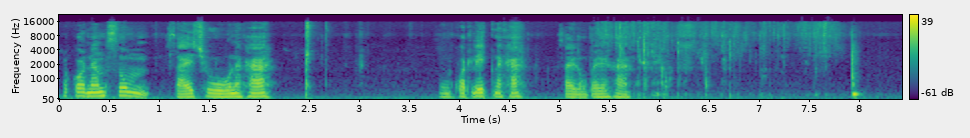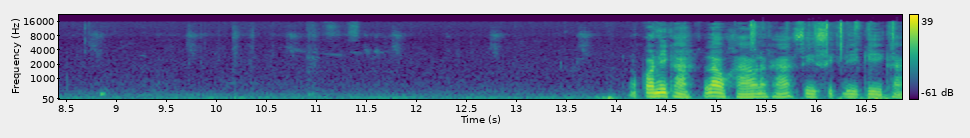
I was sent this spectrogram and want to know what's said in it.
แล้วก็น้ำส้มสายชูนะคะหนึ่งขวดเล็กนะคะ ใส่ลงไปเลยค่ะ แล้วก็นี่ค่ะเหล้าขาวนะคะสี่สิบดีกรีค่ะ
